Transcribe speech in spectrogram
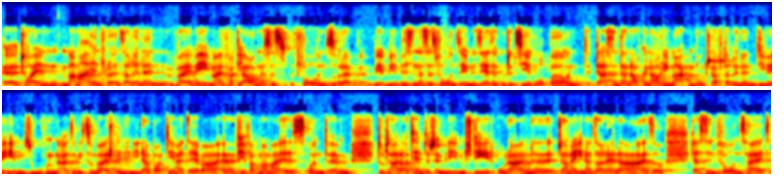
äh, tollen Mama-Influencerinnen, weil wir eben einfach glauben, das ist für uns oder wir, wir, wissen, das ist für uns eben eine sehr, sehr gute Zielgruppe und das sind dann auch genau die Markenbotschafterinnen, die wir eben suchen. Also wie zum Beispiel eine Nina Bott, die halt selber äh, Vierfachmama ist und ähm, total authentisch im Leben steht oder eine Gianna Inazzarella. Also das sind für uns halt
